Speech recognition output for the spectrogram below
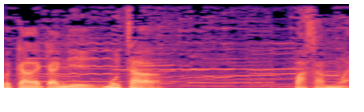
Bekal kangge mucal pasamuan.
